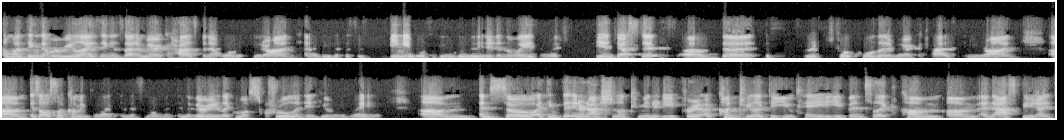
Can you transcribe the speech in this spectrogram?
And one thing that we're realizing is that America has been at war with Iran. And I think that this is being able to be illuminated in the ways in which the injustice of the, the sort of chokehold that America has in Iran um, is also coming to light in this moment in the very like most cruel and inhuman way. Um, and so I think the international community, for a country like the UK, even to like come um, and ask the United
